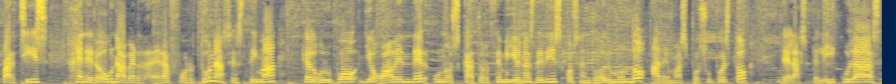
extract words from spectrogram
Parchís generó una verdadera fortuna, se estima que el grupo llegó a vender unos 14 millones de discos en todo el mundo, además por supuesto de las películas,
